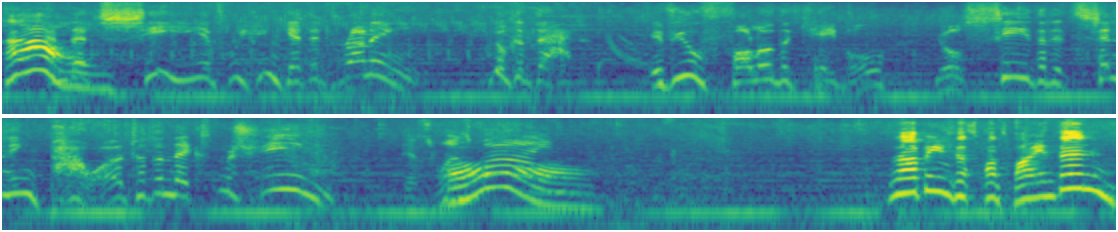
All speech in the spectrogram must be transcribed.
How? And let's see if we can get it running. Look at that. If you follow the cable, you'll see that it's sending power to the next machine. This one's mine. Oh. Does that mean this one's mine then?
